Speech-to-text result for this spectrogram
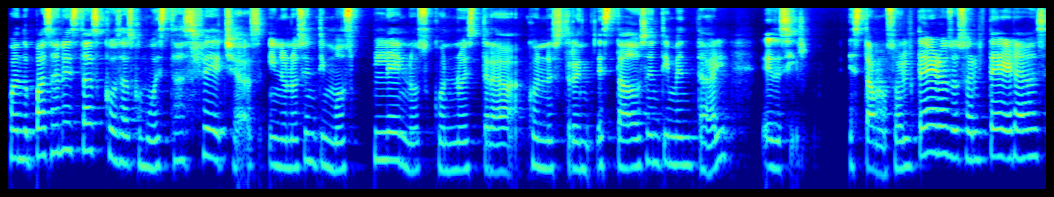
Cuando pasan estas cosas como estas fechas y no nos sentimos plenos con, nuestra, con nuestro estado sentimental, es decir, estamos solteros o solteras,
